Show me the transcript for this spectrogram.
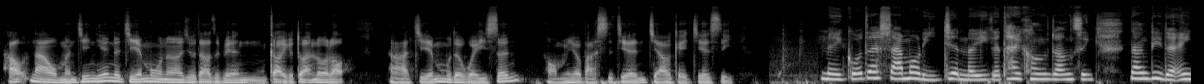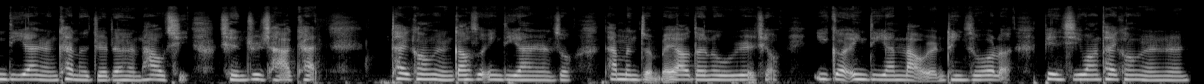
好，那我们今天的节目呢，就到这边告一个段落喽。那节目的尾声，我们又把时间交给 Jessie。美国在沙漠里建了一个太空中心，当地的印第安人看了觉得很好奇，前去查看。太空人告诉印第安人说，他们准备要登陆月球。一个印第安老人听说了，便希望太空人人。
